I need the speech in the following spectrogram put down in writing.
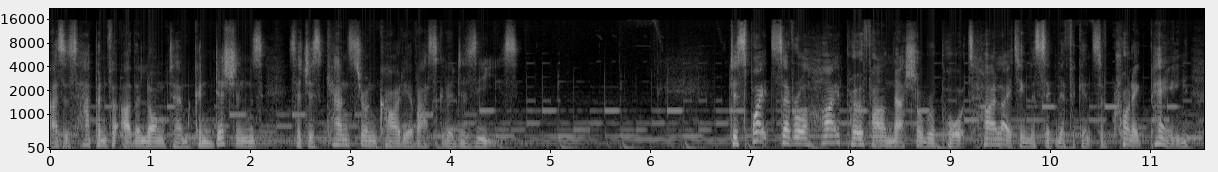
as has happened for other long-term conditions such as cancer and cardiovascular disease. Despite several high-profile national reports highlighting the significance of chronic pain,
